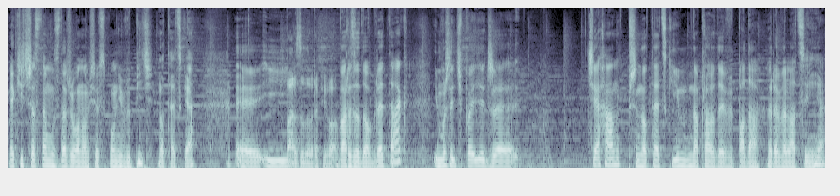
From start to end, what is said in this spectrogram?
Jakiś czas temu zdarzyło nam się wspólnie wypić noteckie yy, i Bardzo dobre piwo. bardzo dobre, tak? I muszę ci powiedzieć, że Ciechan przy noteckim naprawdę wypada rewelacyjnie.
